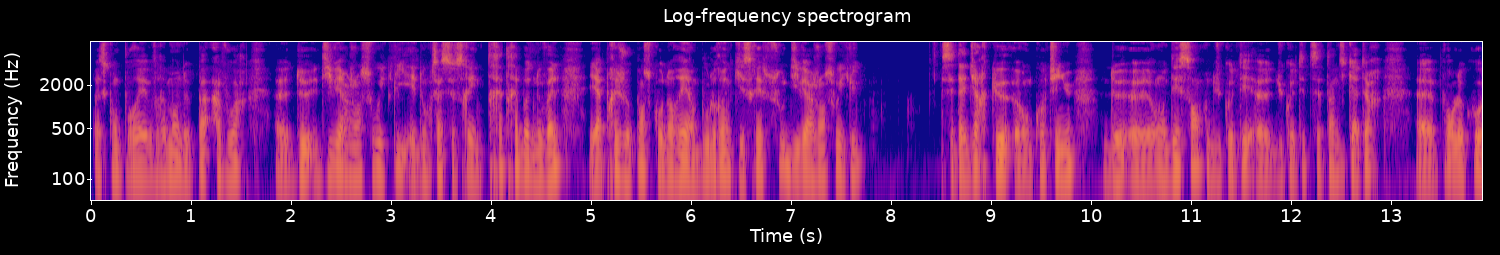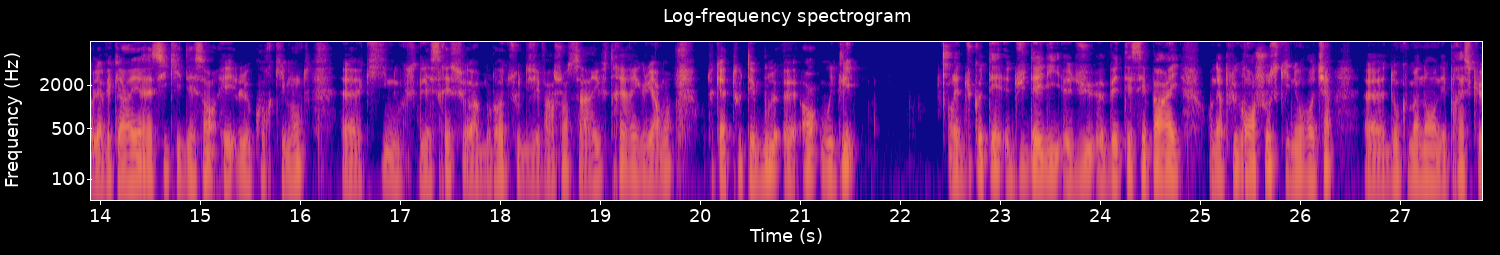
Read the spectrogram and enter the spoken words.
parce qu'on pourrait vraiment ne pas avoir de divergence weekly. Et donc ça, ce serait une très, très bonne nouvelle. Et après, je pense qu'on aurait un bull run qui serait sous divergence weekly. C'est-à-dire que euh, on continue de, euh, on descend du côté, euh, du côté de cet indicateur pour le coup avec un RSI qui descend et le cours qui monte, qui nous laisserait sur un bull run sous divergence. Ça arrive très régulièrement. En tout cas, tout est boule en weekly. Du côté du daily, du BTC pareil, on n'a plus grand chose qui nous retient. donc maintenant on est presque,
